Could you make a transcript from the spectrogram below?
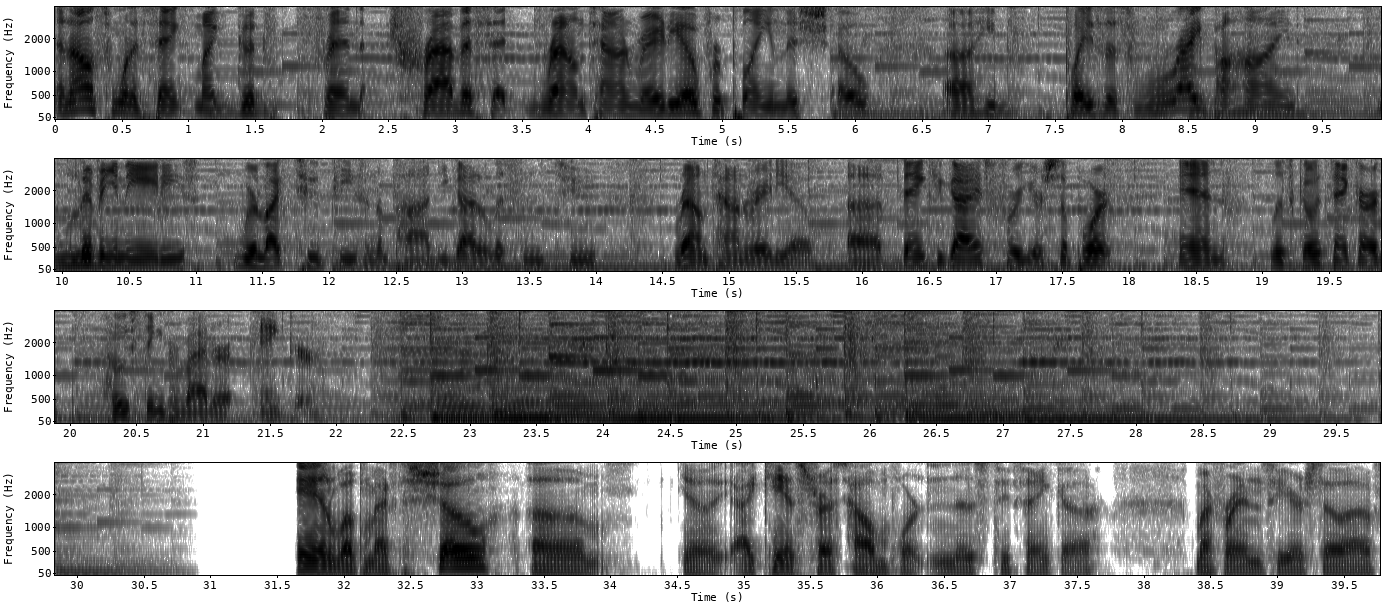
And I also want to thank my good friend Travis at Roundtown Radio for playing this show. Uh, he plays us right behind Living in the 80s. We're like two peas in a pod. You got to listen to Roundtown Radio. Uh, thank you guys for your support. And let's go thank our hosting provider, Anchor. And welcome back to the show. Um, you know, I can't stress how important it is to thank uh, my friends here. So, uh,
